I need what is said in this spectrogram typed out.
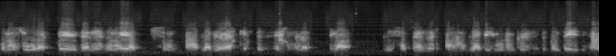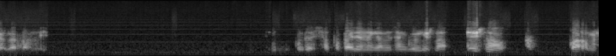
kuna suured teed ja need on nad lähevad läbi väikeste teede küla, lihtsalt nendest lähevad läbi, kuna kõigil seal teid ei ole kõrval. kuidas see hakkab välja nägema, see on küll üsna, üsna karm.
